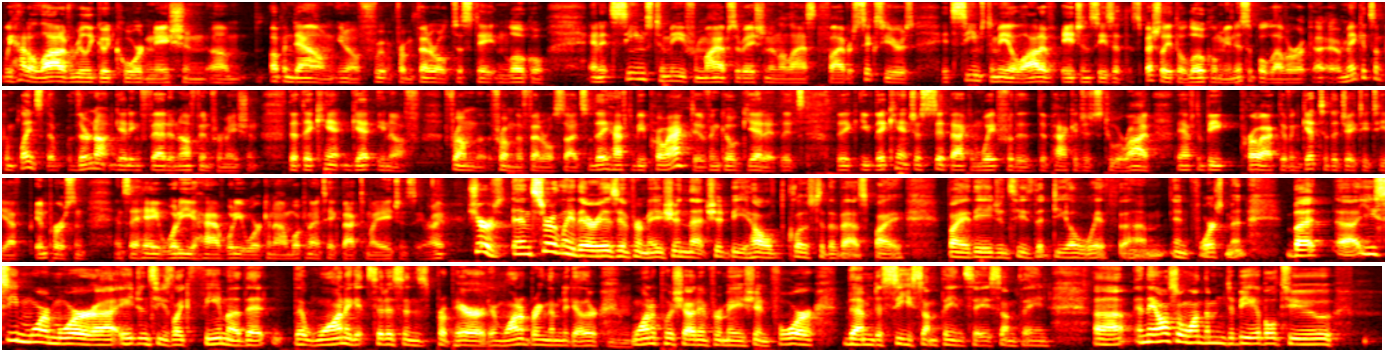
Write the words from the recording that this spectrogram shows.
We had a lot of really good coordination um, up and down, you know, from, from federal to state and local. And it seems to me, from my observation in the last five or six years, it seems to me a lot of agencies, at especially at the local municipal level, are, are, making some complaints that they're not getting fed enough information, that they can't get enough from the, from the federal side. So they have to be proactive and go get it. It's they, they can't just sit back and wait for the, the packages to arrive. They have to be proactive and get to the JTTF in person and say, hey, what do you have? What are you working on? What can I take back to my agency, right? Sure, and certainly there is information that should be held close to the vest by by the agencies that deal with um, enforcement. But uh, you see more and more uh, agencies like FEMA that that want to get citizens prepared and want to bring them together, mm-hmm. want to push out information for them to see something, say something, uh, and they also want them to be able to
